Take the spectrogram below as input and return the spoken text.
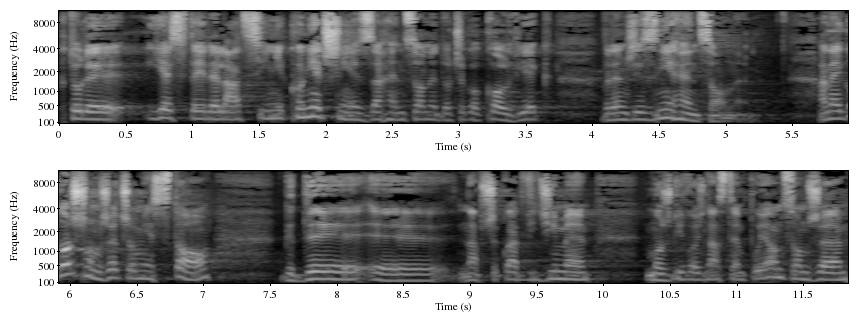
który jest w tej relacji, niekoniecznie jest zachęcony do czegokolwiek, wręcz jest zniechęcony. A najgorszą rzeczą jest to, gdy y, na przykład widzimy możliwość następującą, że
